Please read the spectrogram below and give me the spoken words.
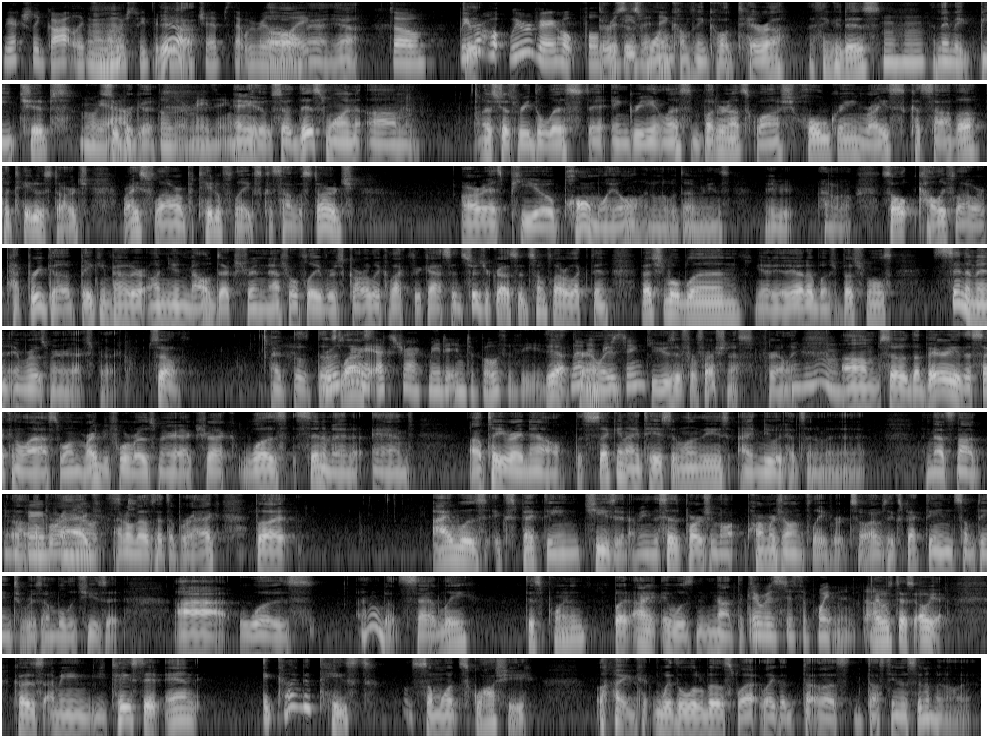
we actually got like some other sweet potato Mm-hmm. Yeah. chips that we really like. oh man, yeah. So we were ho- we were very hopeful for There's these. this one company called Terra, I think it is, and they make beet chips. oh yeah, Super good. Those are amazing. Anywho, so this one, um, let's just read the list, uh, ingredient list: butternut squash, whole grain rice, cassava, potato starch, rice flour, potato flakes, cassava starch, RSPO palm oil. I don't know what that means. Maybe I don't know. Salt, cauliflower, paprika, baking powder, onion, maltodextrin, natural flavors, garlic, lactic acid, citric acid, sunflower lectin, vegetable blend, yada yada yada, a bunch of vegetables, cinnamon, and rosemary extract. So, I, those, those Rosemary last extract made it into both of these. yeah, Isn't that apparently interesting? you use it for freshness. Apparently, um, so the very the second to last one, right before rosemary extract, was cinnamon, and I'll tell you right now, the second I tasted one of these, I knew it had cinnamon in it, and that's not uh, a brag. pronounced. I don't know if that's a brag, but I was expecting Cheez It. I mean, this says Parmesan, Parmesan flavored, so I was expecting something to resemble the Cheez It. I was, I don't know about sadly disappointed, but I it was not the case. There was disappointment though. It was just oh yeah, because I mean you taste it and it kind of tastes somewhat squashy, like with a little bit of splat, like a du- uh, dusting of cinnamon on it.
